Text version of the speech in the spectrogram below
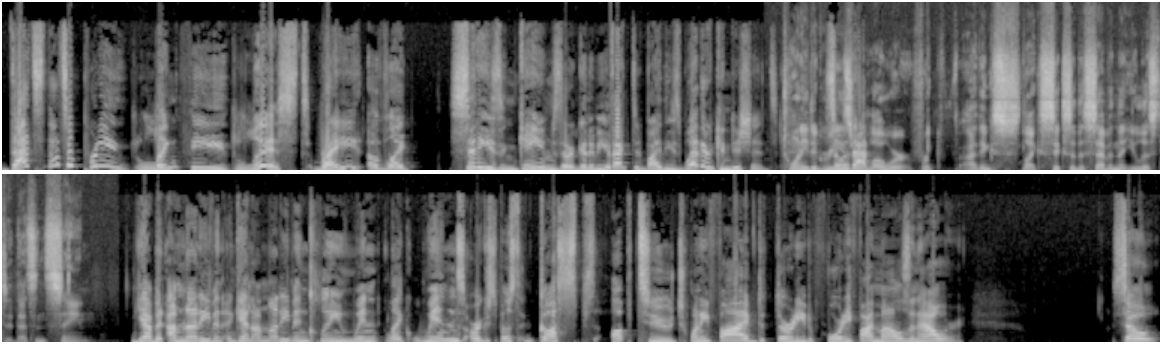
that's that's a pretty lengthy list, right? Of like cities and games that are going to be affected by these weather conditions. 20 degrees So or lower for I think like 6 of the 7 that you listed. That's insane. Yeah, but I'm not even again, I'm not even including wind like winds are supposed to gusts up to 25 to 30 to 45 miles an hour. So,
